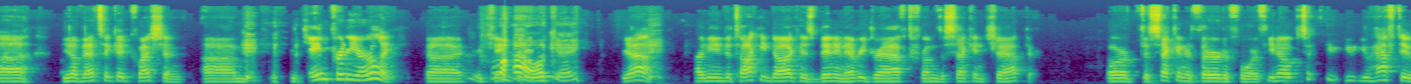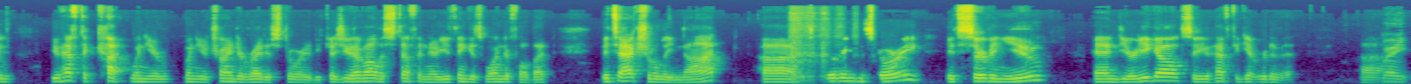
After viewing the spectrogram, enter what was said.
uh, you know, that's a good question. Um, it came pretty early. Uh, it came wow, okay. Yeah. I mean, the talking dog has been in every draft from the second chapter or the second or third or fourth. You know, you, you have to you have to cut when you're when you're trying to write a story because you have all this stuff in there you think is wonderful, but it's actually not uh, serving the story. It's serving you and your ego, so you have to get rid of it. Uh, right.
